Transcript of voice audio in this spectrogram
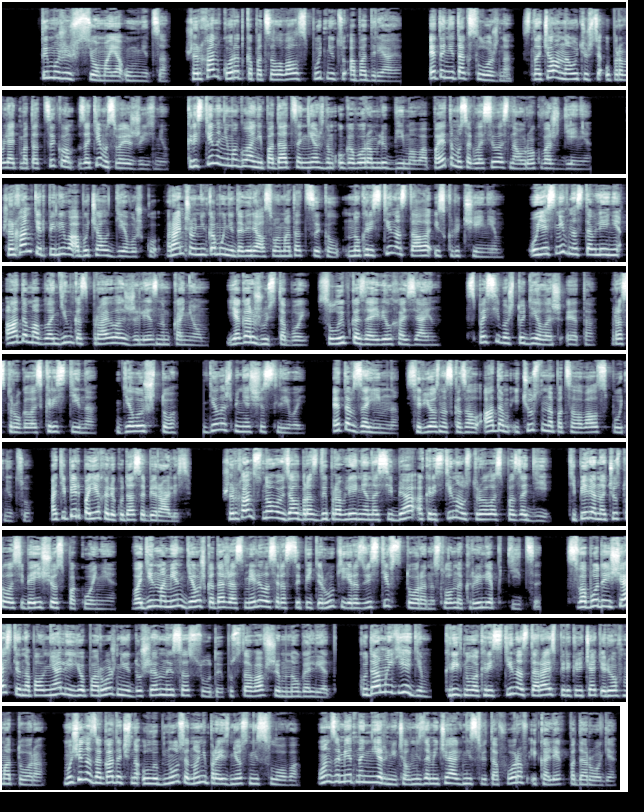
«Ты можешь все, моя умница!» Шерхан коротко поцеловал спутницу, ободряя. «Это не так сложно. Сначала научишься управлять мотоциклом, затем и своей жизнью». Кристина не могла не податься нежным уговорам любимого, поэтому согласилась на урок вождения. Шерхан терпеливо обучал девушку. Раньше он никому не доверял свой мотоцикл, но Кристина стала исключением. Уяснив наставление Адама, блондинка справилась с железным конем. «Я горжусь тобой», – с улыбкой заявил хозяин. «Спасибо, что делаешь это», – растрогалась Кристина. «Делаю что? Делаешь меня счастливой». «Это взаимно», – серьезно сказал Адам и чувственно поцеловал спутницу. «А теперь поехали, куда собирались». Шерхан снова взял бразды правления на себя, а Кристина устроилась позади. Теперь она чувствовала себя еще спокойнее. В один момент девушка даже осмелилась расцепить руки и развести в стороны, словно крылья птицы. Свобода и счастье наполняли ее порожние душевные сосуды, пустовавшие много лет. «Куда мы едем?» – крикнула Кристина, стараясь перекричать рев мотора. Мужчина загадочно улыбнулся, но не произнес ни слова. Он заметно нервничал, не замечая огни светофоров и коллег по дороге.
